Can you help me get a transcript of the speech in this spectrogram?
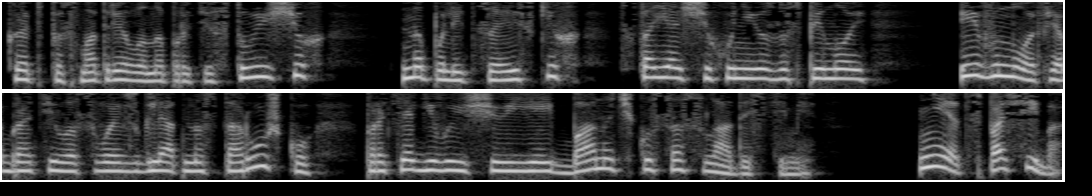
Кэт посмотрела на протестующих, на полицейских, стоящих у нее за спиной, и вновь обратила свой взгляд на старушку, протягивающую ей баночку со сладостями. «Нет, спасибо»,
